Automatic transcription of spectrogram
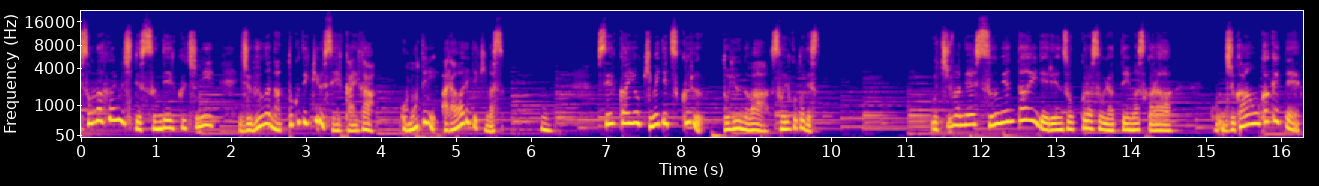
そんな風にして進んでいくうちに自分が納得できる正解が表に現れてきます。うん、正解を決めて作るというのはそういうことです。うちはね、数年単位で連続クラスをやっていますから、時間をかけて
